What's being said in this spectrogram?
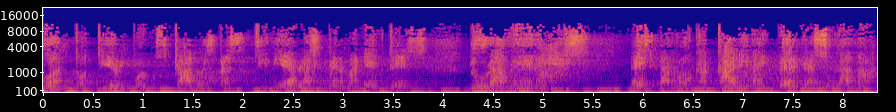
¿Cuánto tiempo he buscado estas tinieblas permanentes, duraderas? Esta roca cálida y verde azulada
